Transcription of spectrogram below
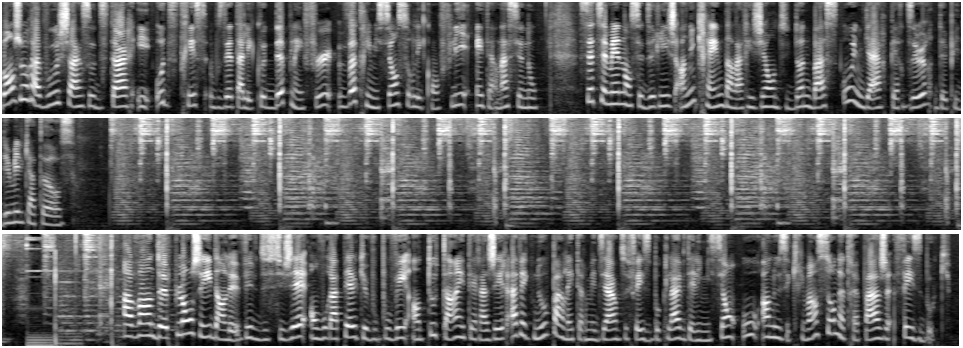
Bonjour à vous, chers auditeurs et auditrices. Vous êtes à l'écoute de Plein Feu, votre émission sur les conflits internationaux. Cette semaine, on se dirige en Ukraine, dans la région du Donbass, où une guerre perdure depuis 2014. Avant de plonger dans le vif du sujet, on vous rappelle que vous pouvez en tout temps interagir avec nous par l'intermédiaire du Facebook Live de l'émission ou en nous écrivant sur notre page Facebook.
